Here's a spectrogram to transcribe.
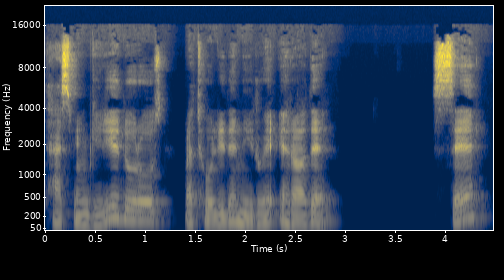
تصمیم گیری درست و تولید نیروی اراده. سه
